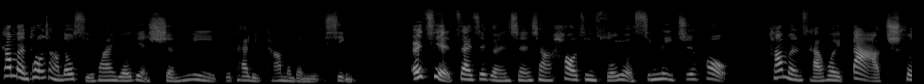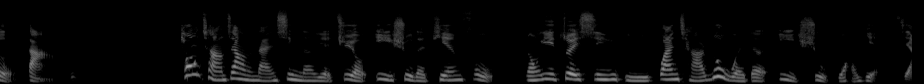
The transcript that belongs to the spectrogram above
他们通常都喜欢有点神秘、不太理他们的女性，而且在这个人身上耗尽所有心力之后，他们才会大彻大悟。通常这样的男性呢，也具有艺术的天赋，容易醉心于观察入围的艺术表演家。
